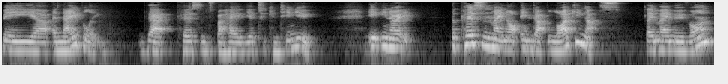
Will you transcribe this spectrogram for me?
be uh, enabling that person's behaviour to continue. It, you know, it, the person may not end up liking us. They may move on,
